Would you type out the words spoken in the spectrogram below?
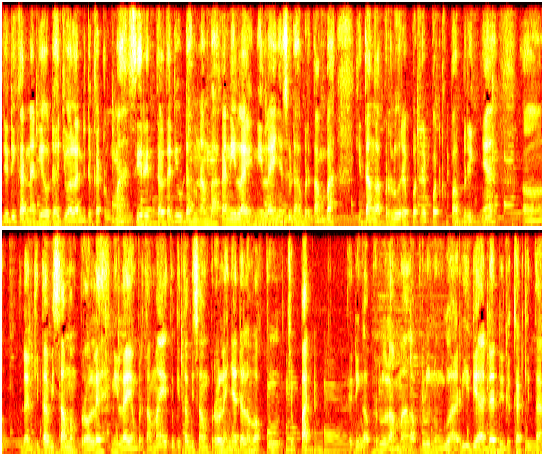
Jadi karena dia udah jualan di dekat rumah si retail tadi udah menambahkan nilai. Nilainya sudah bertambah kita nggak perlu repot-repot ke pabriknya eh, dan kita bisa memperoleh nilai yang pertama itu kita bisa memperolehnya dalam waktu cepat jadi nggak perlu lama nggak perlu nunggu hari dia ada di dekat kita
